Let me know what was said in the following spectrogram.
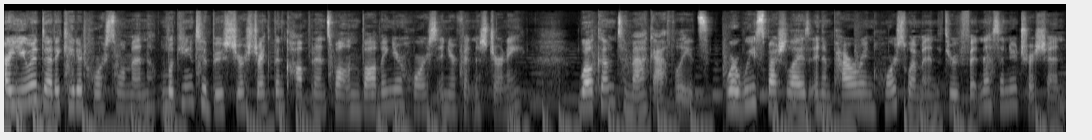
Are you a dedicated horsewoman looking to boost your strength and confidence while involving your horse in your fitness journey? Welcome to MAK Athletes, where we specialize in empowering horsewomen through fitness and nutrition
